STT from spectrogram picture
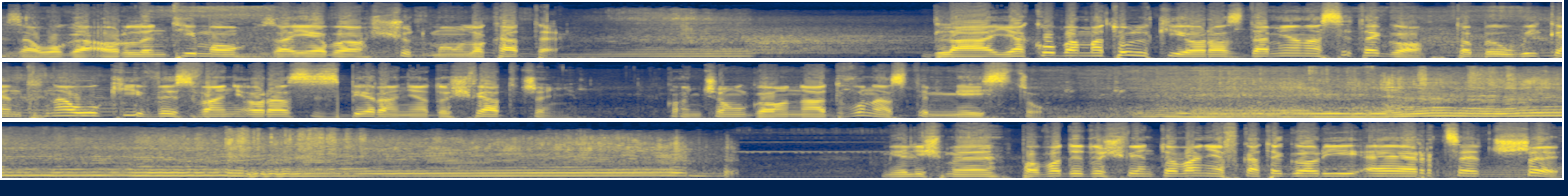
Załoga Orlen Teamu zajęła siódmą lokatę. Dla Jakuba Matulki oraz Damiana Sytego to był weekend nauki, wyzwań oraz zbierania doświadczeń. Kończą go na 12 miejscu. Mieliśmy powody do świętowania w kategorii ERC3.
